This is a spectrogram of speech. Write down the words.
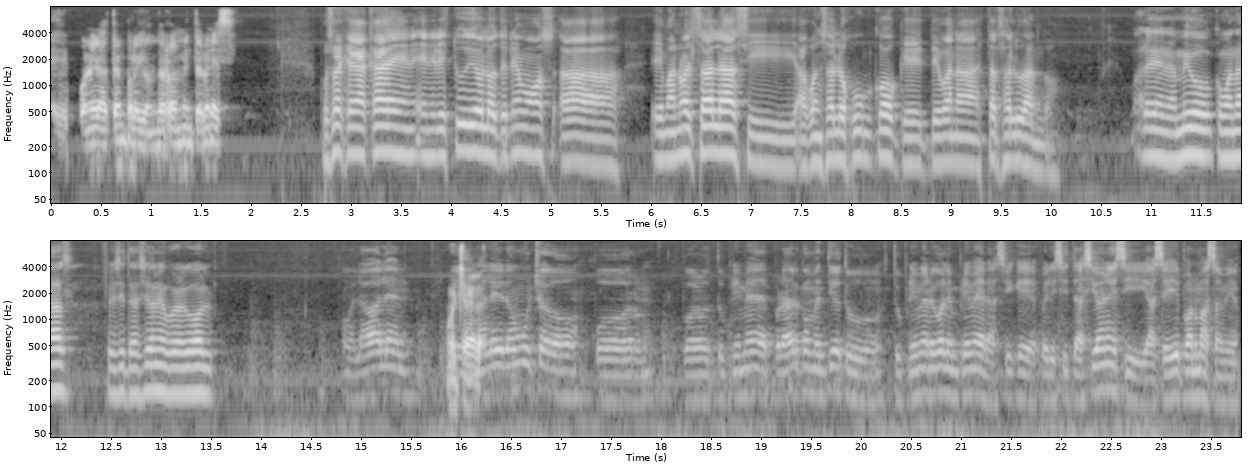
eh, poner a Temple donde realmente merece. Pues es que acá en, el estudio lo tenemos a Emanuel Salas y a Gonzalo Junco que te van a estar saludando. Valen, amigo, ¿cómo andás? Felicitaciones por el gol. Hola, Valen. Muchas eh, Me alegro mucho por, por, tu primer, por haber cometido tu, tu primer gol en primera, así que felicitaciones y a seguir por más, amigo.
